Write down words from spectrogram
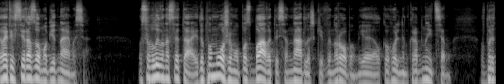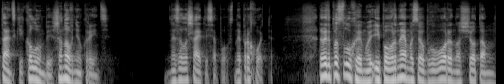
Давайте всі разом об'єднаємося. Особливо на свята, і допоможемо позбавитися надлишків виноробам і алкогольним крабницям в Британській Колумбії. Шановні українці, не залишайтеся повз, не проходьте. Давайте послухаємо і повернемося обговорено, що там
